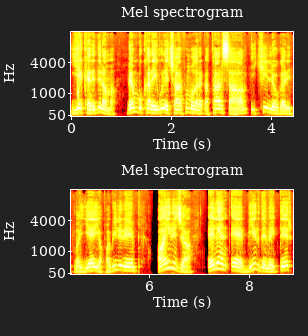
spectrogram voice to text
y karedir ama ben bu kareyi buraya çarpım olarak atarsam 2 logaritma y yapabilirim. Ayrıca ln e 1 demektir.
